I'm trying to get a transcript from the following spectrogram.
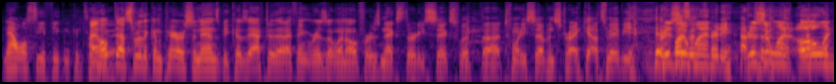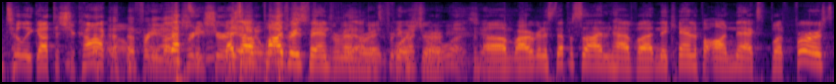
Now we'll see if he can continue. I hope it. that's where the comparison ends because after that, I think Rizzo went over his next 36 with uh, 27 strikeouts. Maybe Rizzo went Rizzo went 0 until he got to Chicago. Pretty I'm much. pretty sure That's yeah, how it was. Padres fans remember Yeah, it that's pretty for much sure. what it was, Um, all right, we're going to step aside and have uh, Nick Canepa on next. But first,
